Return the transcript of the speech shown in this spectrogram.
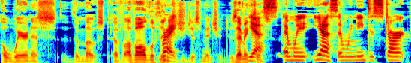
awareness the most of, of all the things Right. that you just mentioned. Does that make yes sense? Yes. And we yes and we need to start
